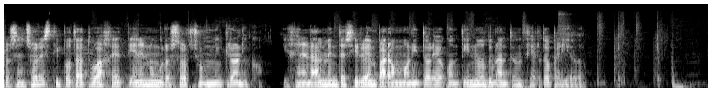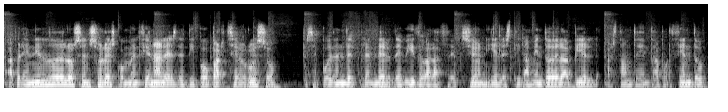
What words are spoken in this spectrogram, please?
Los sensores tipo tatuaje tienen un grosor submicrónico y generalmente sirven para un monitoreo continuo durante un cierto periodo. Aprendiendo de los sensores convencionales de tipo parche grueso, que se pueden desprender debido a la flexión y el estiramiento de la piel hasta un 30%,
